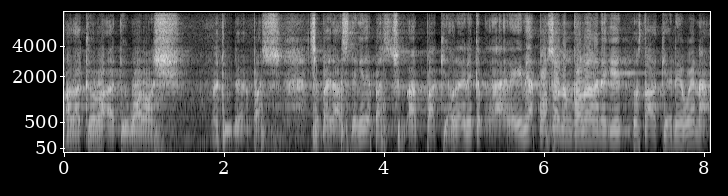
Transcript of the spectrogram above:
Ala qiraati warash. Jadi nek pas sembahyang asli ini pas Jumat pagi. Orang ini kan ini poso nang kono ngene iki nostalgiane enak.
